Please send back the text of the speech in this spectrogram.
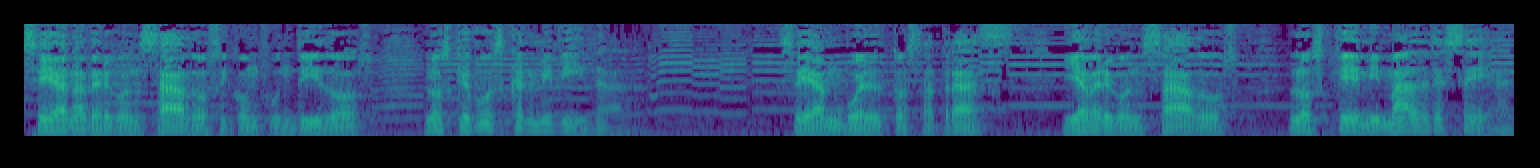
sean avergonzados y confundidos los que buscan mi vida. Sean vueltos atrás y avergonzados los que mi mal desean.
